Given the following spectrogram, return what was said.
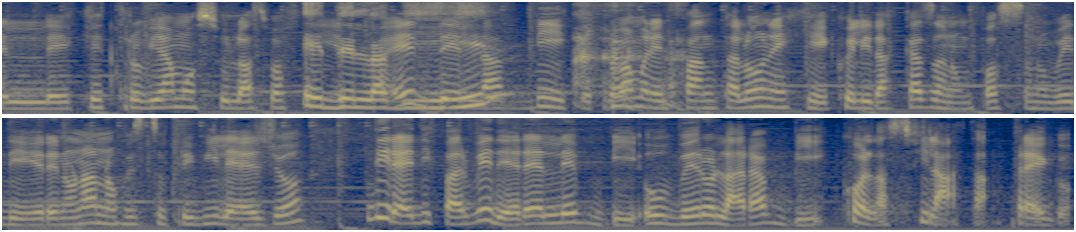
L che troviamo sulla sua felpa e della, e della B che troviamo nel pantalone che quelli da casa non possono vedere, non hanno questo privilegio, direi di far vedere LB, ovvero l'ara B con la sfilata. Prego.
